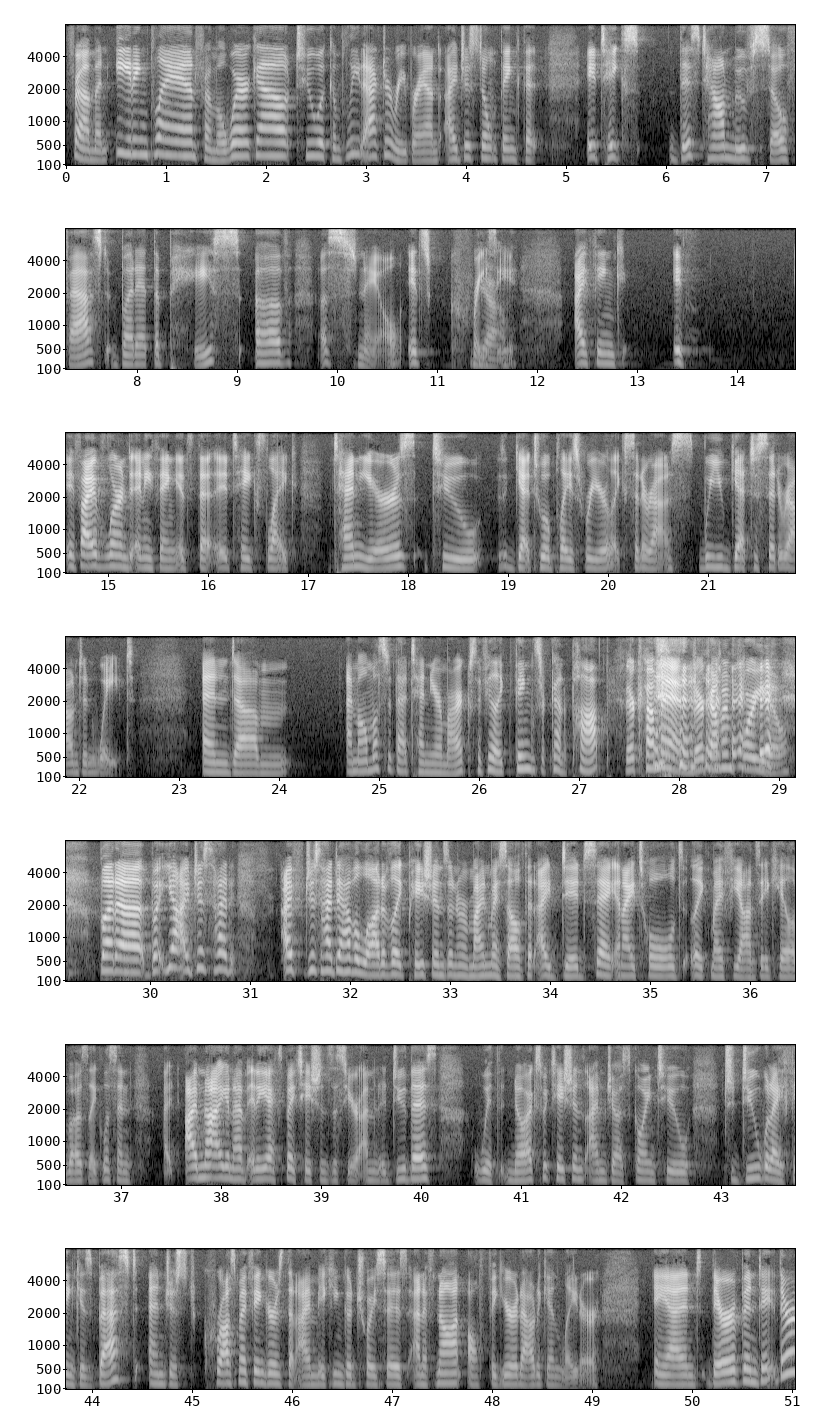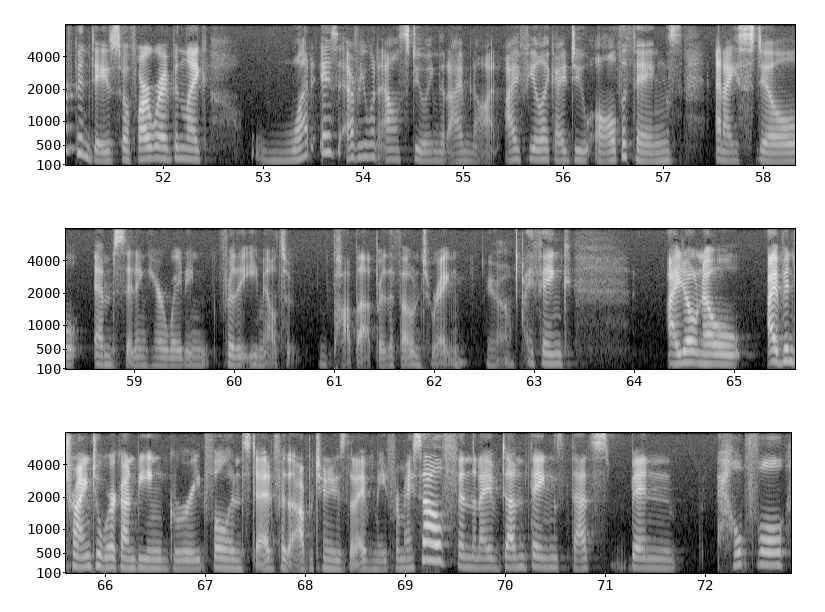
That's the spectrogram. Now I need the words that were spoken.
from an eating plan from a workout to a complete actor rebrand. I just don't think that it takes this town moves so fast but at the pace of a snail. It's crazy. I think if if I've learned anything, it's that it takes like 10 years to get to a place where you're like sit around, where you get to sit around and wait. And um, I'm almost at that 10 year mark. So I feel like things are to pop. They're coming. They're coming for you. But, uh, but yeah, I just had, I've just had to have a lot of like patience and remind myself that I did say, and I told like my fiance Caleb, I was like, listen, I, I'm not going to have any expectations this year. I'm going to do this with no expectations. I'm just going to to do what I think is best and just cross my fingers that I'm making good choices. And if not, I'll figure it out again later. And there have been day, there have been days so far where I've been like, what is everyone else doing that I'm not? I feel like I do all the things and I still am sitting here waiting for the email to pop up or the phone to ring. Yeah. I think I don't know. I've been trying to work on being grateful instead for the opportunities that I've made for myself and that I've done things that's been helpful.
